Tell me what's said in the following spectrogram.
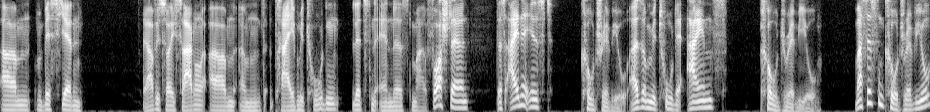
ähm, ein bisschen, ja, wie soll ich sagen, ähm, ähm, drei Methoden letzten Endes mal vorstellen. Das eine ist Code Review, also Methode 1, Code Review. Was ist ein Code Review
